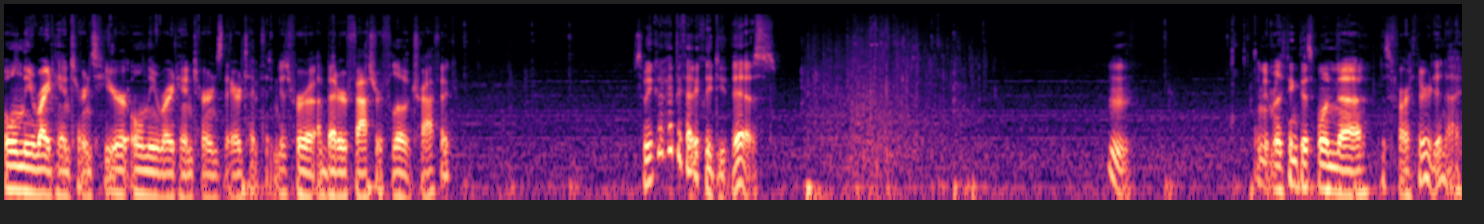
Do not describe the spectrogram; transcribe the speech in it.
only right hand turns here, only right hand turns there type thing, just for a better, faster flow of traffic. So we could hypothetically do this. Hmm. I didn't really think this one uh, this far through, did I?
